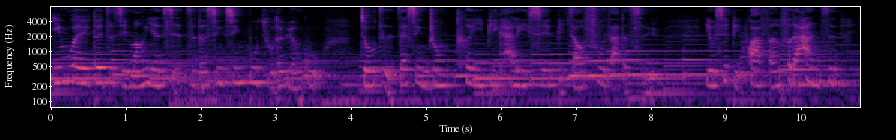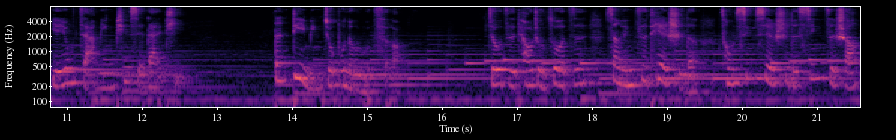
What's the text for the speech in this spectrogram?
因为对自己盲眼写字的信心不足的缘故，九子在信中特意避开了一些比较复杂的词语，有些笔画繁复的汉字也用假名拼写代替。但地名就不能如此了。九子调整坐姿，像临字帖似的，从新谢氏的“新”字上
